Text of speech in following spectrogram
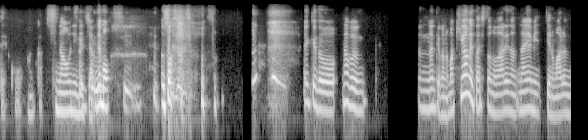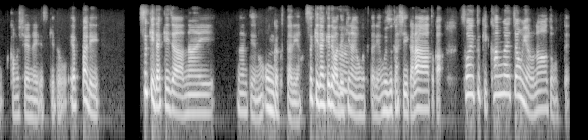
てこうなんか素直ーに出ちゃう。でもそうそうそうそう。だけど多分うんなんていうかなまあ極めた人のあれな悩みっていうのもあるかもしれないですけどやっぱり好きだけじゃないなんていうの音楽ってあるやん。好きだけではできない音楽ってあるやん、難しいからとか。そういう時考えちゃうんやろうなと思って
